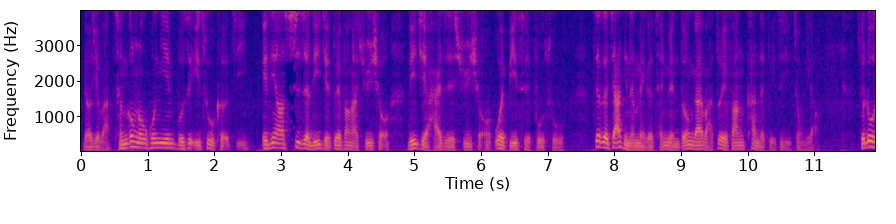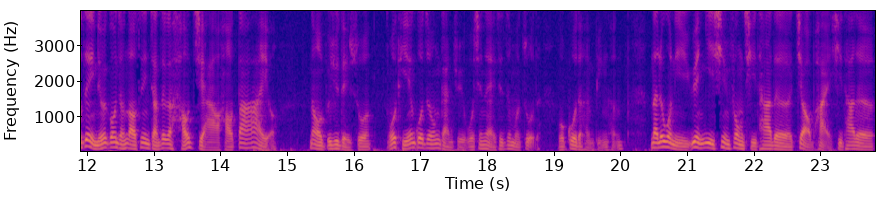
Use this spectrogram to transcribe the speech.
了解吧？成功的婚姻不是一触可及，一定要试着理解对方的需求，理解孩子的需求，为彼此付出。这个家庭的每个成员都应该把对方看得比自己重要。所以，如果这里你会跟我讲，老师你讲这个好假哦，好大爱哦，那我必须得说，我体验过这种感觉，我现在也是这么做的，我过得很平衡。那如果你愿意信奉其他的教派，其他的。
